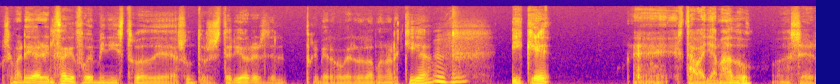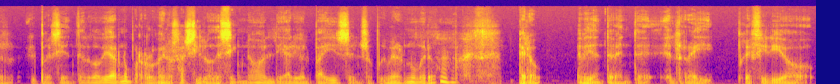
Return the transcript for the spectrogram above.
José María Areilza, que fue ministro de Asuntos Exteriores del primer gobierno de la monarquía y que eh, estaba llamado a ser el presidente del gobierno, por lo menos así lo designó el diario El País en su primer número, pero evidentemente el rey prefirió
